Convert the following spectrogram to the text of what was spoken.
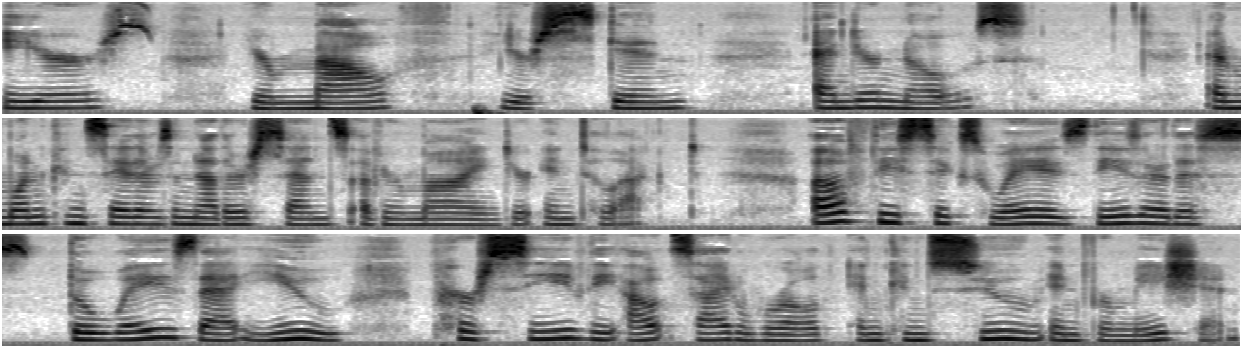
ears, your mouth, your skin, and your nose. And one can say there's another sense of your mind, your intellect. Of these six ways, these are the, the ways that you perceive the outside world and consume information.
